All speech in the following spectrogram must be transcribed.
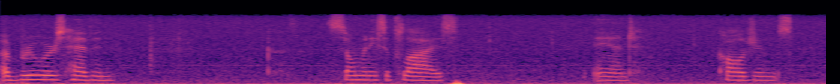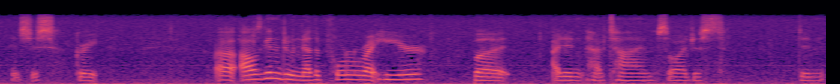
a brewer's heaven. So many supplies and cauldrons. It's just great. Uh, I was gonna do another portal right here, but I didn't have time, so I just didn't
